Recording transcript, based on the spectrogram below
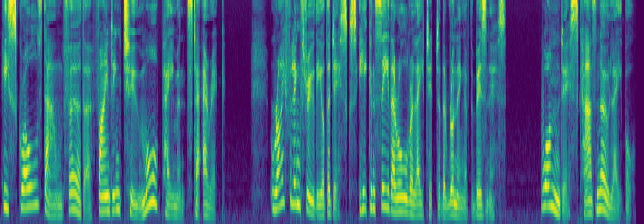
He scrolls down further, finding two more payments to Eric. Rifling through the other discs, he can see they're all related to the running of the business. One disc has no label.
